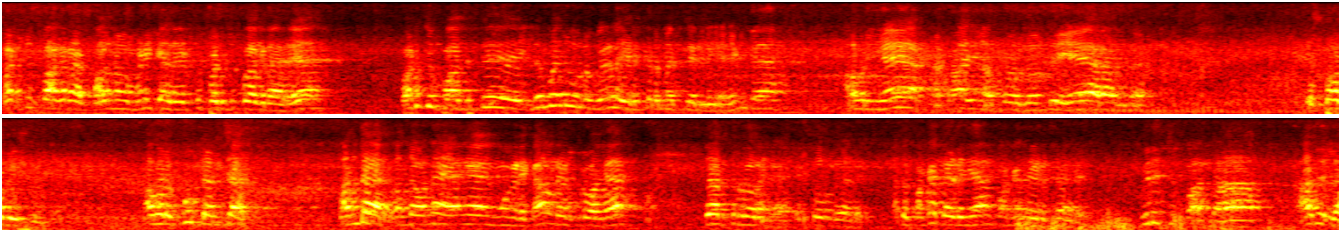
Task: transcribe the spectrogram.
படித்து பார்க்குறாரு. பதினொரு மணிக்கு அதை எடுத்து படித்து பார்க்குறாரு. படித்து பார்த்துட்டு இந்த மாதிரி ஒரு வேலை இருக்கிற மாதிரி தெரியல எங்கே? அவர் ஏஆர் நடராஜன் அப்போது வந்து ஏஆர் இருந்தார். எஸ்டாப்ளிஷ்மெண்ட் அவரை கூப்பிட்டு அனுப்பிச்சார். வந்தார். வந்தவொடனே எங்கே? உங்களுடைய காலில் எடுத்துருவாங்க எடுத்துட்டு வராங்க எடுத்து வந்தாரு அந்த பக்கத்தை எடுங்க பக்கத்தை எடுத்தாரு பிரிச்சு பார்த்தா அதுல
